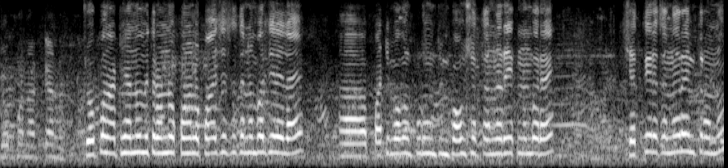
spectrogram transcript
चोपन्न अठ्ठ्याण्णव. चोपन्न अठ्ठ्याण्णव मित्रांनो कोणाला पाहिजे असेल तर नंबर दिलेला आहे. पाठीमागून पुढून तुम्ही पाहू शकता नर एक नंबर आहे. शेतकऱ्याचा नर आहे मित्रांनो.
